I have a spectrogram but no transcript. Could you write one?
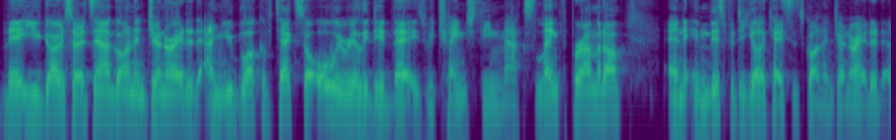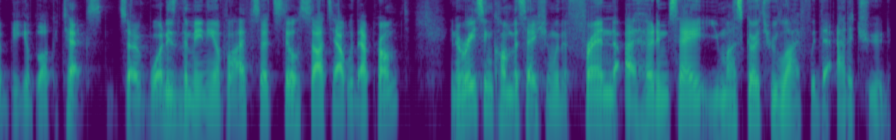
There you go. So it's now gone and generated a new block of text. So all we really did there is we changed the max length parameter. And in this particular case, it's gone and generated a bigger block of text. So what is the meaning of life? So it still starts out with our prompt. In a recent conversation with a friend, I heard him say, you must go through life with the attitude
